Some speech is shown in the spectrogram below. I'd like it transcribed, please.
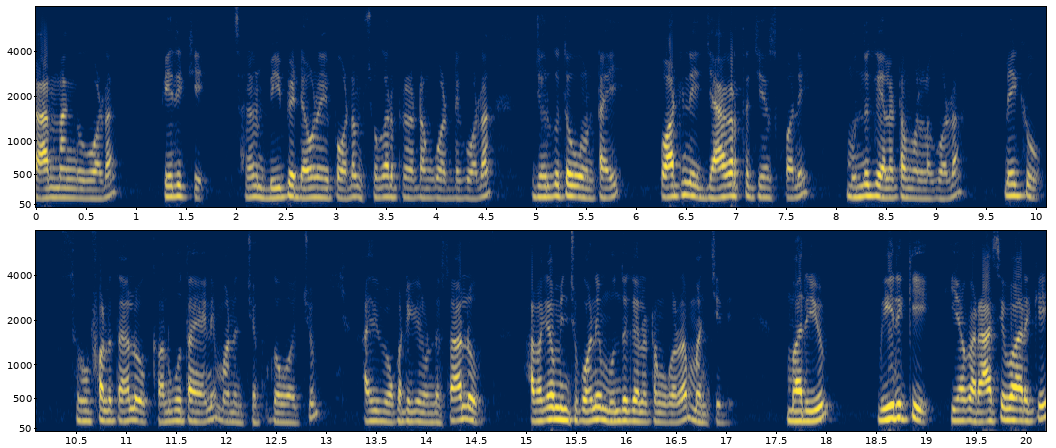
కారణంగా కూడా వీరికి సడన్ బీపీ డౌన్ అయిపోవడం షుగర్ పెరగడం వంటివి కూడా జరుగుతూ ఉంటాయి. వాటిని జాగ్రత్త చేసుకొని ముందుకు వెళ్ళటం వల్ల కూడా మీకు సుఫలితాలు కలుగుతాయని మనం చెప్పుకోవచ్చు. అది ఒకటికి రెండు సార్లు అవగమించుకొని ముందుకు వెళ్ళటం కూడా మంచిది. మరియు వీరికి ఈ యొక్క రాశి వారికి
